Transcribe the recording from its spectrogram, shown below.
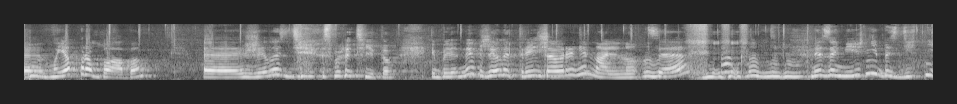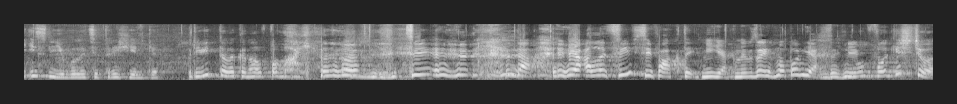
Е, Моя прабаба е, жила з, ді- з братітом, і біля них жили три Це оригінально. Це незаміжні, бездітні і злі були ці три жінки. Привіт, телеканал Палай. Ці, да, але ці всі факти ніяк не взаємопов'язані. Ну, поки що.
